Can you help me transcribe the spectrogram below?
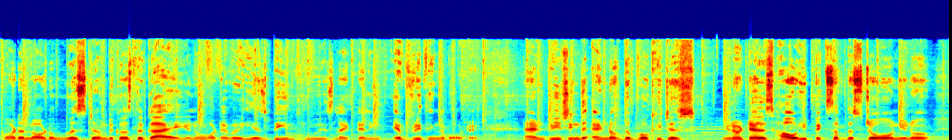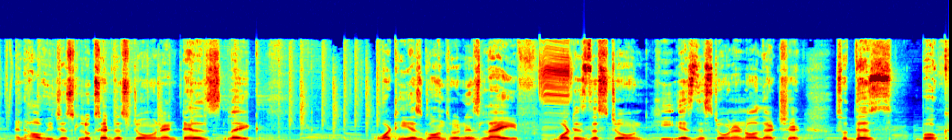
got a lot of wisdom because the guy you know whatever he has been through is like telling everything about it. And reaching the end of the book he just you know tells how he picks up the stone you know and how he just looks at the stone and tells like what he has gone through in his life what is the stone he is the stone and all that shit. So this book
